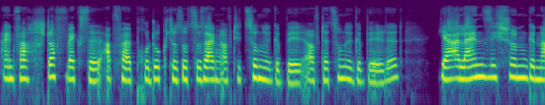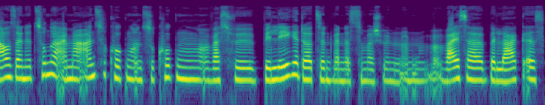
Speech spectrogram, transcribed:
einfach Stoffwechselabfallprodukte sozusagen auf die Zunge gebildet, auf der Zunge gebildet. Ja, allein sich schon genau seine Zunge einmal anzugucken und zu gucken, was für Belege dort sind, wenn das zum Beispiel ein, weißer Belag ist,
